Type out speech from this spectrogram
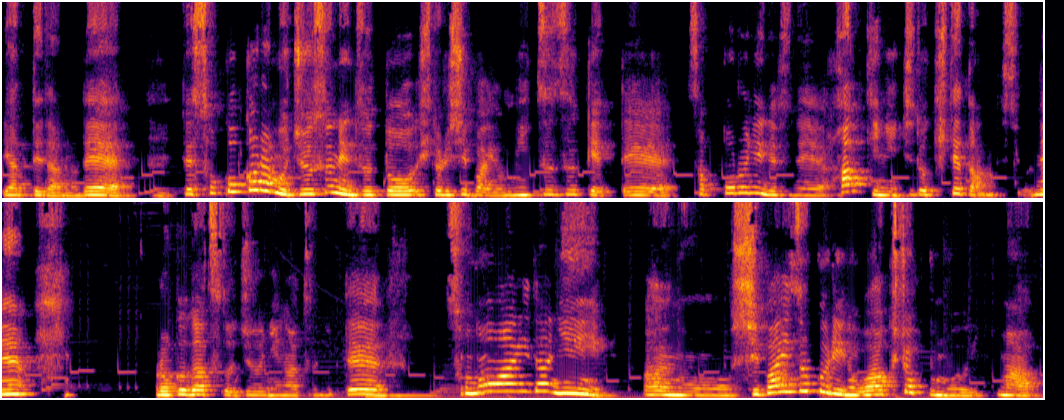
やってたので、で、そこからも十数年ずっと一人芝居を見続けて、札幌にですね、半期に一度来てたんですよね。6月と12月にて、その間に、あの、芝居作りのワークショップも、まあ、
